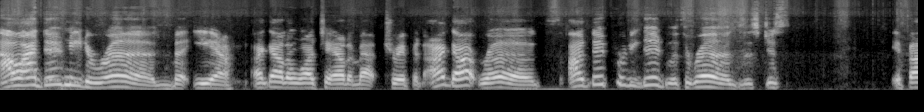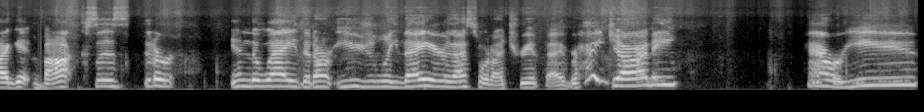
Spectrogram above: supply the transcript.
oh, I do need a rug, but yeah, I got to watch out about tripping. I got rugs. I do pretty good with rugs. It's just if I get boxes that are in the way that aren't usually there, that's what I trip over. Hey, Johnny. How are you?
